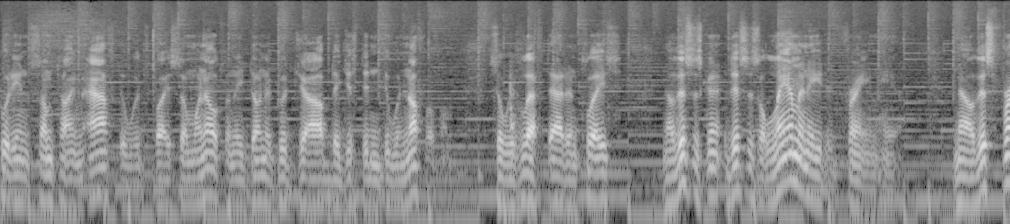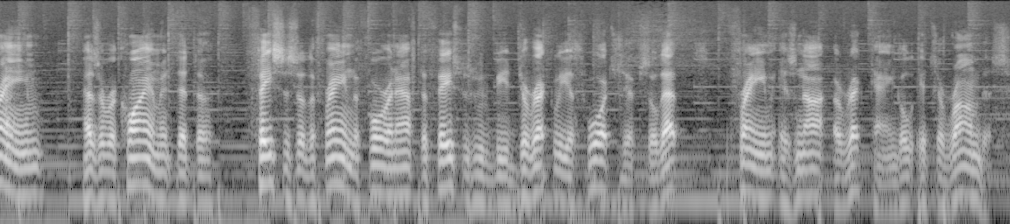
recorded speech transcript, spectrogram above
put in sometime afterwards by someone else, and they'd done a good job. They just didn't do enough of them. So we've left that in place. Now this is, going this is a laminated frame here. Now this frame has a requirement that the faces of the frame, the fore and after faces, would be directly athwartships. So that frame is not a rectangle, it's a rhombus.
